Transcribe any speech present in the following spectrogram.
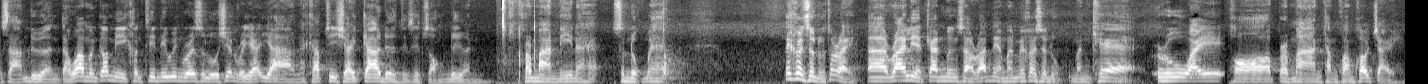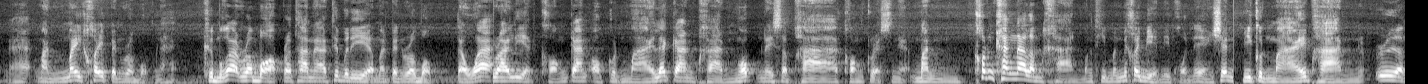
1-3 เดือน แต่ว่ามันก็มี continuing resolution ระยะยาวนะครับที่ใช้ 9 เดือนถึง 12 เดือน ประมาณนี้นะฮะสนุกไหมฮะไม่ค่อยสนุกเท่าไหร่รายละเอียดการเมืองสหรัฐเนี่ยมันไม่ค่อยสนุกมันแค่ รู้ไว้พอประมาณทำความเข้าใจนะฮะมันไม่ค่อยเป็นระบบนะฮะคือบอกว่าระบอบประธานาธิบดีมันเป็นระบบ แต่ว่ารายละเอียดของการออกกฎหมาย และการผ่านงบในสภาคองเกรสเนี่ยมันค่อนข้างน่าลำคาญ บางทีมันไม่ค่อยมีเหตุมีผลอย่างเช่น มีกฎหมายผ่านเรื่อง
